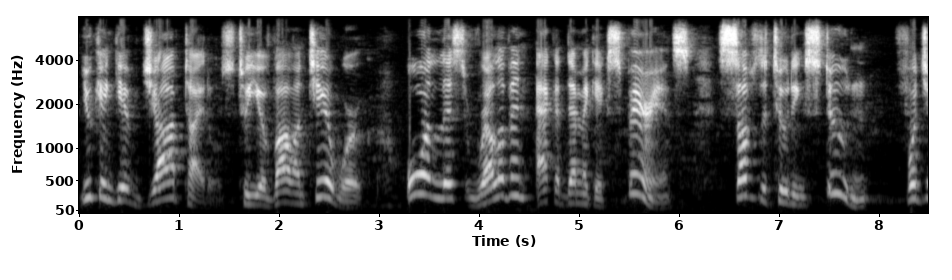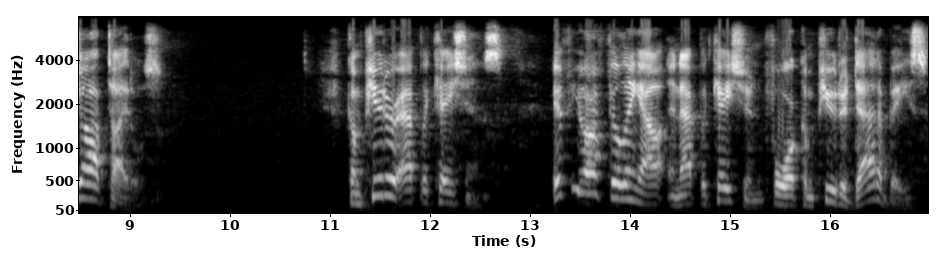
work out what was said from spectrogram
you can give job titles to your volunteer work or list relevant academic experience, substituting student for job titles. Computer applications. If you are filling out an application for a computer database,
